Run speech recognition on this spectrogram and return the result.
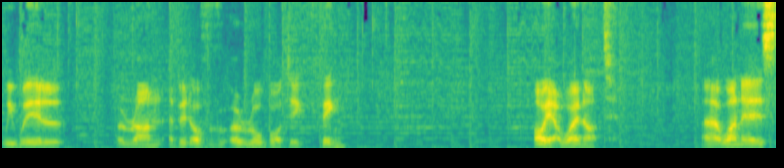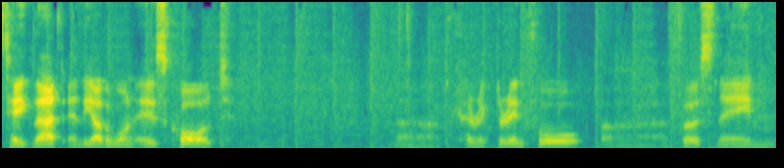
we will run a bit of a robotic thing. Oh yeah, why not? Uh, one is take that, and the other one is called uh, character info, uh, first name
